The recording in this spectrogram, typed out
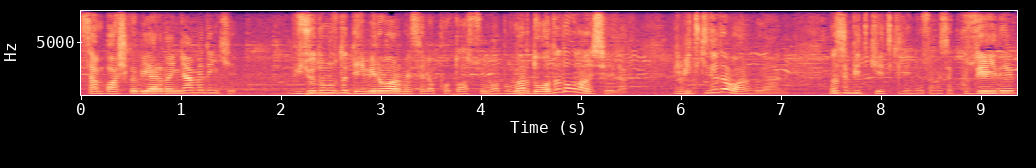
Sen başka bir yerden gelmedin ki. Vücudumuzda demir var mesela, potasyum var. Bunlar doğada da olan şeyler. Bir bitkide de var bu yani. Nasıl bitki etkileniyorsa mesela kuzeyde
